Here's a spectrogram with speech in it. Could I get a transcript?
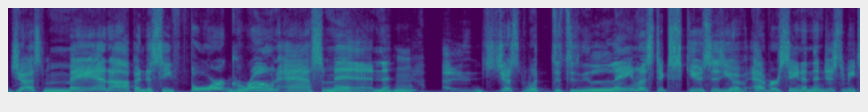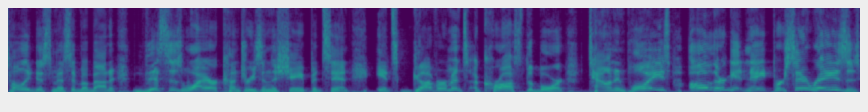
just man up and to see four grown ass men uh, just with just the lamest excuses you have ever seen and then just to be totally dismissive about it. This is why our country's in the shape it's in. It's governments across the board. Town employees, oh, they're getting 8% raises.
